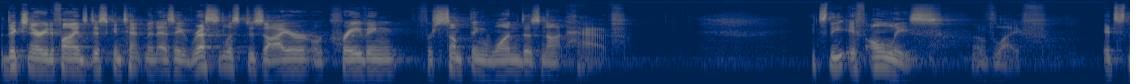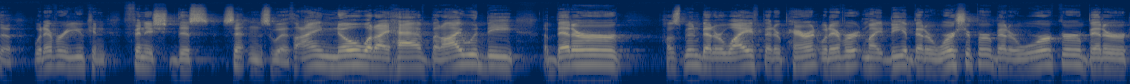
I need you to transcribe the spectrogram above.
The dictionary defines discontentment as a restless desire or craving for something one does not have. It's the if onlys of life. It's the whatever you can finish this sentence with. I know what I have, but I would be a better husband, better wife, better parent, whatever it might be, a better worshiper, better worker, better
